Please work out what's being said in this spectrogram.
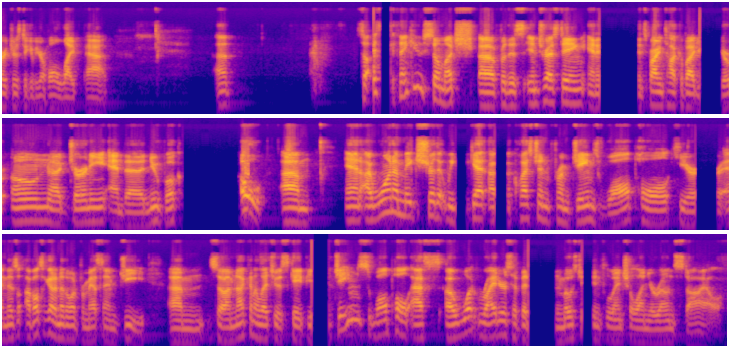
characteristic of your whole life path. Thank you so much uh, for this interesting and inspiring talk about your own uh, journey and the new book. Oh, um, and I want to make sure that we get a, question from James Walpole here, and I've also got another one from SMG. Um, so I'm not going to let you escape. James Walpole asks, uh, "What writers have been most influential on your own style?"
